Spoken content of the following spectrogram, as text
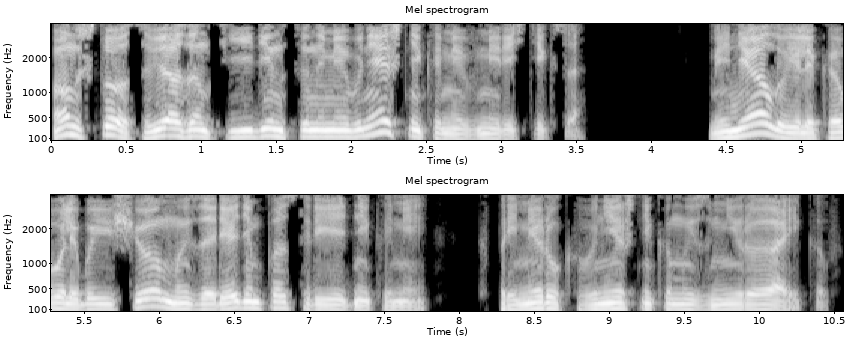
Он что, связан с единственными внешниками в мире Стикса? Менялу или кого-либо еще мы зарядим посредниками, к примеру, к внешникам из мира айков.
